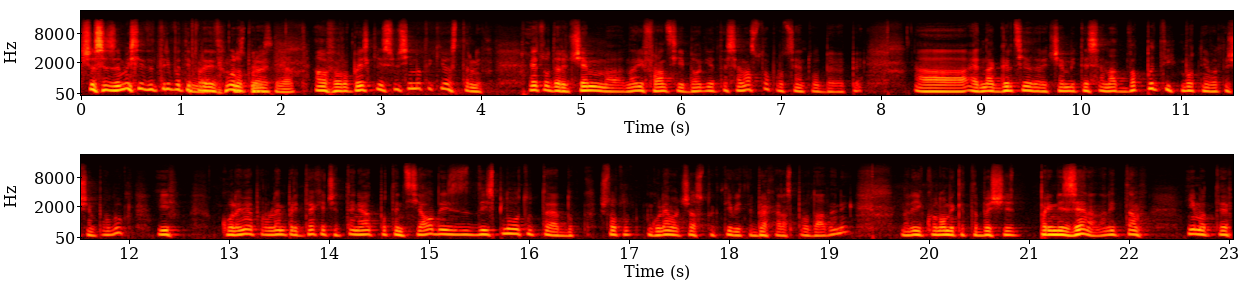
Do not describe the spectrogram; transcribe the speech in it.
Ще се замислите три пъти преди да го направите. А в Европейския съюз има такива страни. Ето да речем, нали, Франция и Белгия, те са над 100% от БВП. А, една Гърция, да речем, и те са над два пъти брутния вътрешен продукт. И големия проблем при тях е, че те нямат потенциал да, из, да изплуват от тази дук, защото голяма част от активите бяха разпродадени. Нали, економиката беше принизена. Нали, там имате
